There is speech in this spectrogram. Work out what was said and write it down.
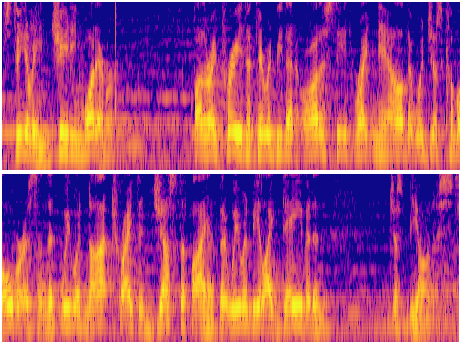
stealing, cheating, whatever. Father, I pray that there would be that honesty right now that would just come over us and that we would not try to justify it, but we would be like David and just be honest.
